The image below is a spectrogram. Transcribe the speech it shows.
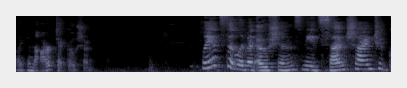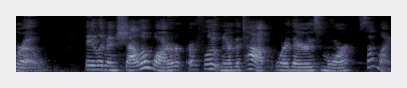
like in the Arctic Ocean. Plants that live in oceans need sunshine to grow they live in shallow water or float near the top where there is more sunlight.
